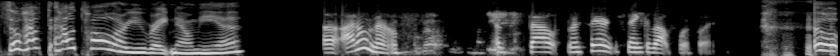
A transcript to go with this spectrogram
So how how tall are you right now, Mia? Uh, I don't know. About my parents think about four foot. Oh,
